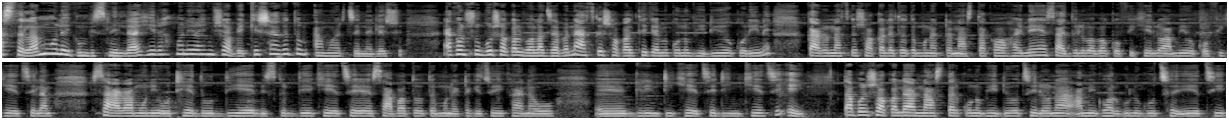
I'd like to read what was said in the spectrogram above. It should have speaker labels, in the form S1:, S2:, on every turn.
S1: আসসালামু আলাইকুম, বিসমিল্লাহ রহমান রহিম সবাইকে স্বাগতম আমার চ্যানেলে। এখন শুভ সকাল বলা যাবে না, আজকে সকাল থেকে আমি কোনো ভিডিও করিনি, কারণ আজকে সকালে তো তেমন একটা নাস্তা খাওয়া হয়নি। সাইদুল বাবা কফি খেলো, আমিও কফি খেয়েছিলাম। সারামণি উঠে দুধ দিয়ে, বিস্কুট দিয়ে খেয়েছে, সাবা তো তেমন একটা কিছুই খায় না, ও গ্রিন টি খেয়েছে, ডিম খেয়েছে, এই। তারপরে সকালে আর নাস্তার কোনো ভিডিও ছিল না। আমি ঘরগুলো গুছিয়েছি।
